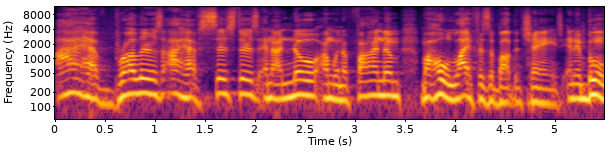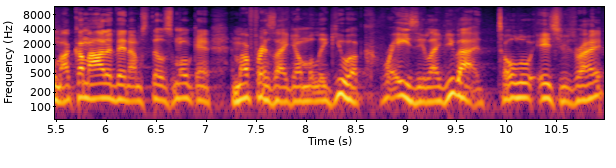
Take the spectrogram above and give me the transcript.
I have brothers, I have sisters, and I know I'm gonna find them. My whole life is about to change. And then boom, I come out of it, I'm still smoking. And my friend's like, yo, Malik, you are crazy. Like, you got total issues, right?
